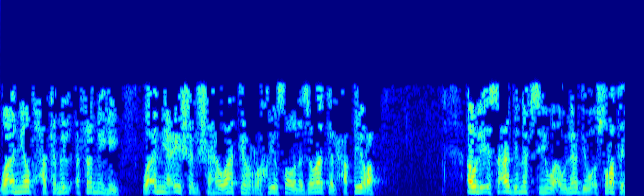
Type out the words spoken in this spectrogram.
وأن يضحك ملء فمه وأن يعيش لشهواته الرخيصة ونزواته الحقيرة. أو لإسعاد نفسه وأولاده وأسرته.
